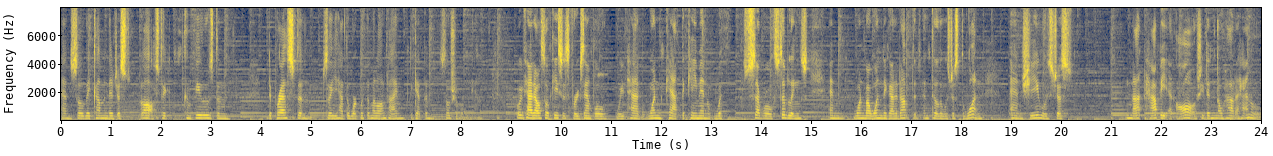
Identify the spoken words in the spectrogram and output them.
And so they come and they're just lost, they're confused and depressed, and so you have to work with them a long time to get them sociable again. We've had also cases, for example, we've had one cat that came in with several siblings, and one by one they got adopted until there was just the one. And she was just not happy at all. She didn't know how to handle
